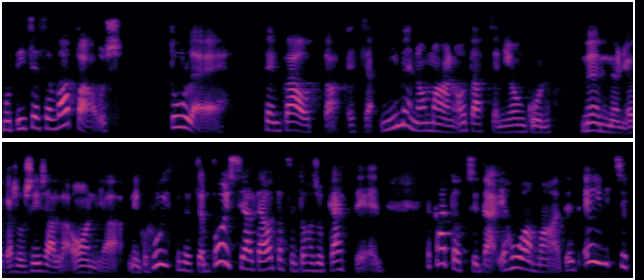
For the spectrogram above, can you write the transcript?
Mutta itse asiassa vapaus tulee sen kautta, että sä nimenomaan otat sen jonkun mömmön, joka sun sisällä on, ja niin ruistaset sen pois sieltä ja otat sen tuohon sun käteen, ja katot sitä ja huomaat, että ei vitsi,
